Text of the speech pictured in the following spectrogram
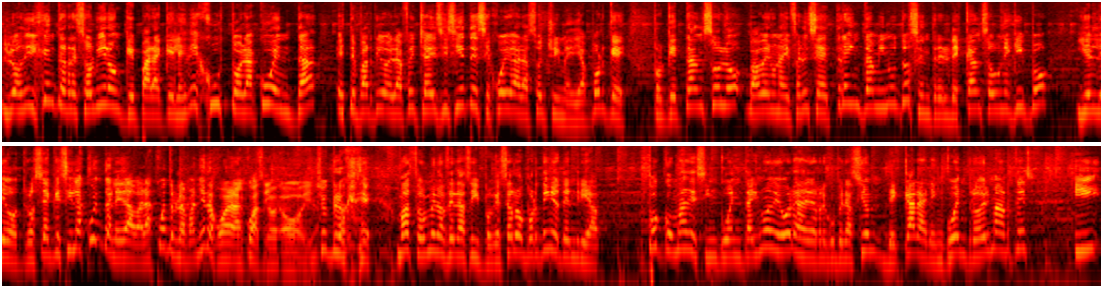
Los dirigentes resolvieron que para que les dé justo la cuenta, este partido de la fecha 17 se juega a las 8 y media. ¿Por qué? Porque tan solo va a haber una diferencia de 30 minutos entre el descanso de un equipo y el de otro. O sea que si las cuentas le daba a las 4 de la mañana, jugaban a las 4. Sí, obvio. Yo creo que más o menos era así, porque Cerro Porteño tendría poco más de 59 horas de recuperación de cara al encuentro del martes. Y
